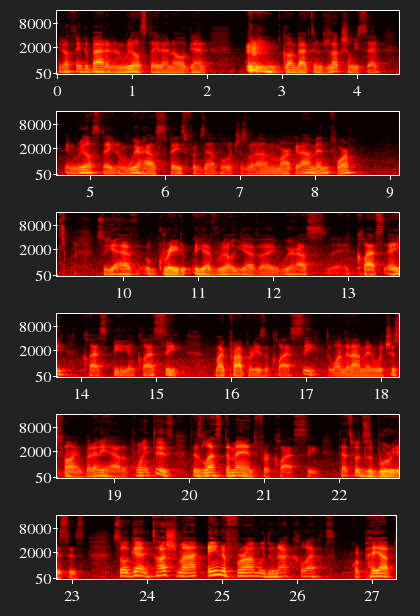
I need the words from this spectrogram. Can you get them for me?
You don't think about it in real estate. I know again, going back to the introduction, we said in real estate in warehouse space, for example, which is what I'm market I'm in for. So you have grade, you have real, you have a warehouse class A, class B, and class C my property is a class C, the one that I'm in, which is fine. But anyhow, the point is there's less demand for class C. That's what Zaburius is. So again, Tashma, Ein Ephraim, we do not collect or pay up.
